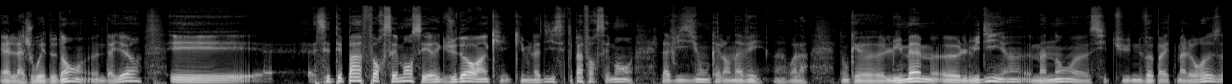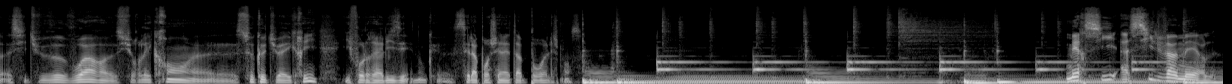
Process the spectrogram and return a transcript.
Elle a joué dedans d'ailleurs. Et c'était pas forcément, c'est Eric Judor hein, qui, me l'a dit, c'était pas forcément la vision qu'elle en avait. Hein, voilà. Donc euh, lui-même euh, lui dit, hein, maintenant, euh, si tu ne veux pas être malheureuse, si tu veux voir sur l'écran ce que tu as écrit, il faut le réaliser. Donc c'est la prochaine étape pour elle, je pense. Merci à Sylvain Merle.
